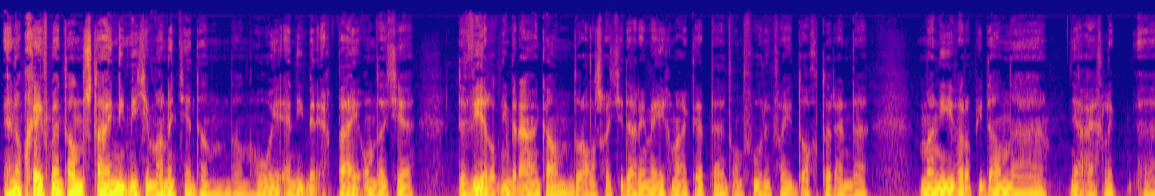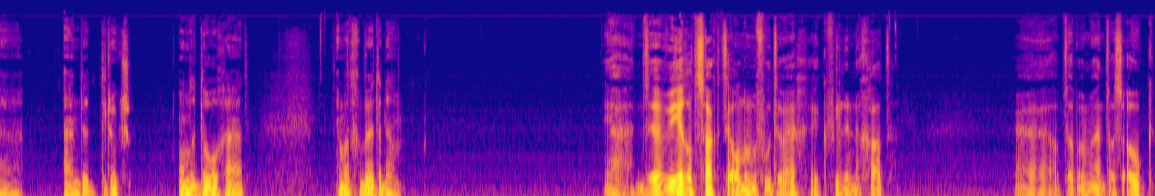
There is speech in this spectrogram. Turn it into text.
En op een gegeven moment dan sta je niet met je mannetje. Dan, dan hoor je er niet meer echt bij, omdat je de wereld niet meer aan kan. Door alles wat je daarin meegemaakt hebt. Hè? De ontvoering van je dochter en de manier waarop je dan ja, eigenlijk uh, aan de drugs onderdoor gaat. En wat gebeurt er dan? Ja, de wereld zakte onder mijn voeten weg. Ik viel in een gat. Uh, op dat moment was ook...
